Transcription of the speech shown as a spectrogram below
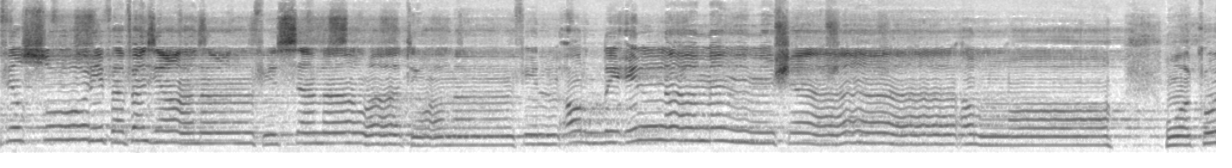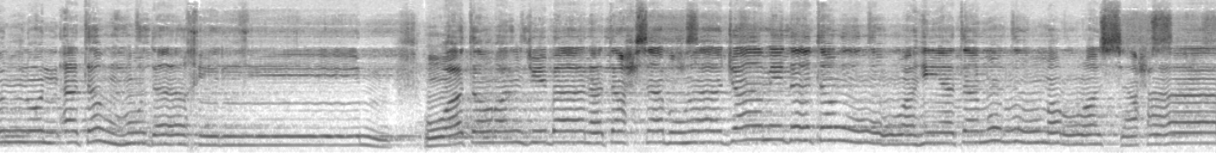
في الصور ففزع من في السماوات ومن في الأرض إلا من شاء الله وكل أتوه داخرين وترى الجبال تحسبها جامدة وهي تمر مر السحاب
